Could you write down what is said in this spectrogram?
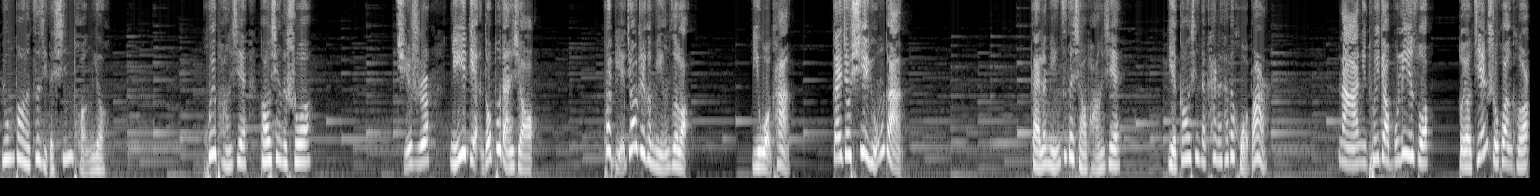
拥抱了自己的新朋友。灰螃蟹高兴地说：“其实你一点都不胆小，快别叫这个名字了。依我看，该叫谢勇敢。”改了名字的小螃蟹也高兴地看着他的伙伴儿。那你腿脚不利索，都要坚持换壳。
